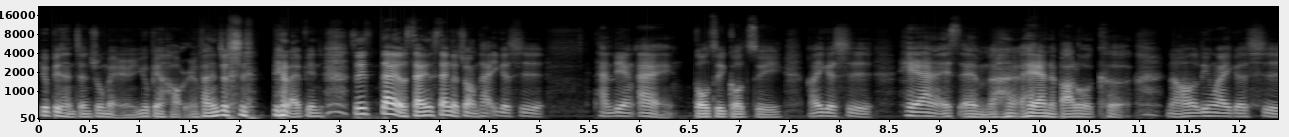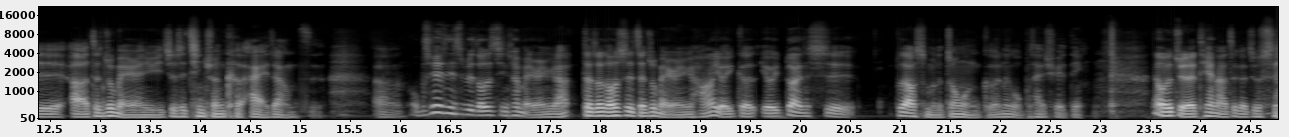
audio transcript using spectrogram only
又变成珍珠美人鱼，又变好人，反正就是 变来变去，所以大概有三三个状态，一个是谈恋爱勾追勾追，然后一个是黑暗 SM 黑暗的巴洛克，然后另外一个是呃珍珠美人鱼，就是青春可爱这样子。嗯、我不确定是不是都是青春美人鱼啊，这都都是珍珠美人鱼，好像有一个有一段是不知道什么的中文歌，那个我不太确定。但我就觉得天哪，这个就是。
